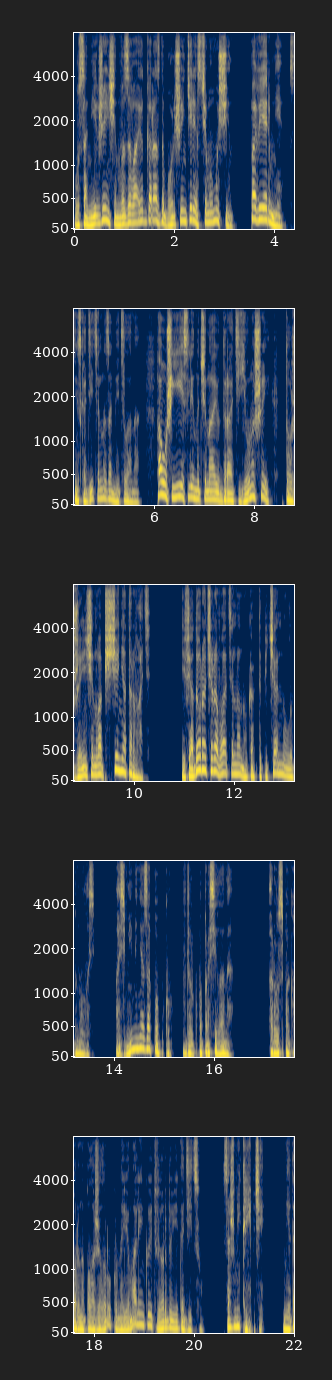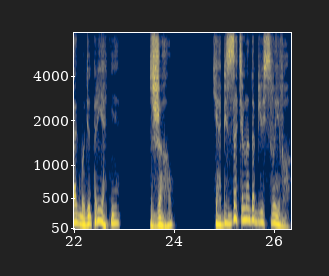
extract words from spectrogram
у самих женщин вызывают гораздо больше интерес, чем у мужчин. «Поверь мне», — снисходительно заметила она. «А уж если начинают драть юношей, то женщин вообще не оторвать». И Феодора очаровательно, но как-то печально улыбнулась. «Возьми меня за попку», — вдруг попросила она. Рус покорно положил руку на ее маленькую твердую ягодицу. «Сожми крепче. Мне так будет приятнее». Сжал. «Я обязательно добьюсь своего»,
